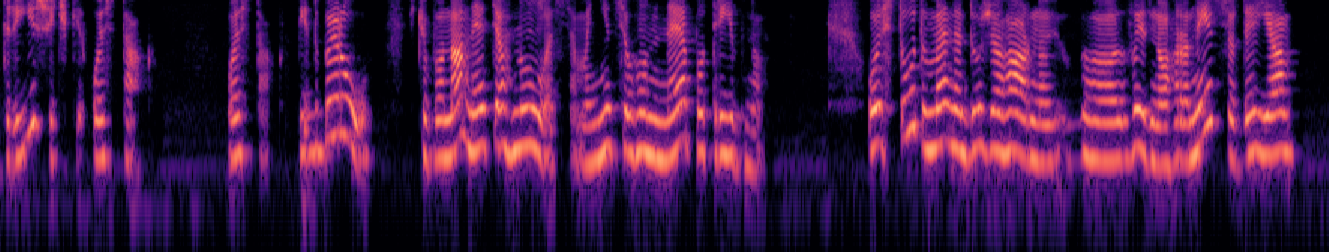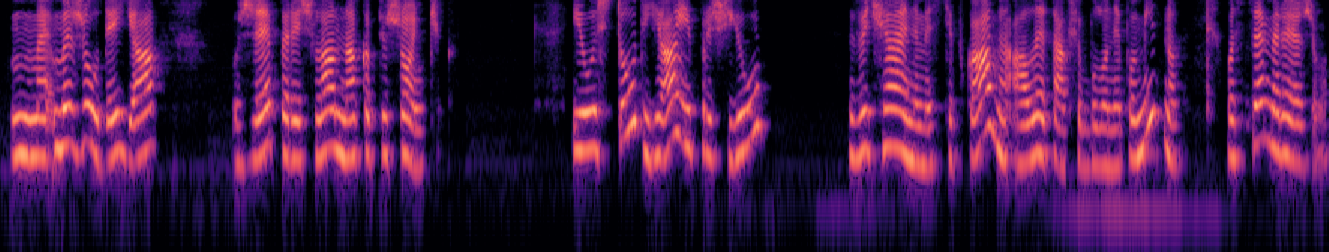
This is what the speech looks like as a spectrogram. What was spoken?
трішечки ось так. Ось так. Підберу, щоб вона не тягнулася. Мені цього не потрібно. Ось тут в мене дуже гарно е, видно границю, де я межу, де я вже перейшла на капюшончик. І ось тут я і пришью звичайними стіпками, але так, щоб було непомітно, ось це мережево.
